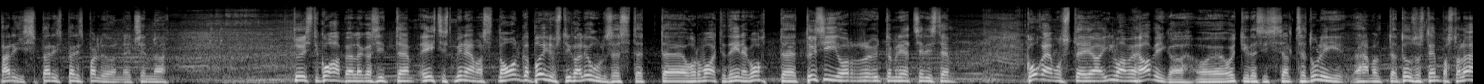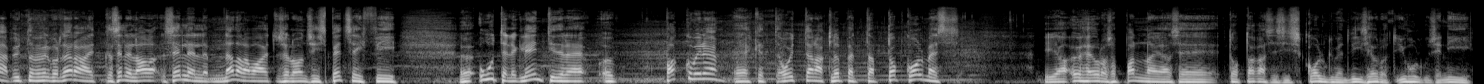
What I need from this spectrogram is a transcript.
päris, päris, päris palju on neid sinna tõesti koha peale ka siit äh, Eestist minemast. no on ka põhjust igal juhul, sest et äh, Horvaatia teine koht, tõsi, ütleme nii, et selliste kogemuste ja ilmamehe abiga. Otile siis sealt see tuli, vähemalt tõusvas tempos ta läheb, ütleme veel kord ära, et ka sellel, sellel nädalavahetusel on siis Betsafe'i öö, uutele klientidele öö, pakkumine. Ehk et Ott Tänak lõpetab top kolmes ja ühe euro saab panna ja see toob tagasi siis kolmkümmend viis eurot, juhul kui see nii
